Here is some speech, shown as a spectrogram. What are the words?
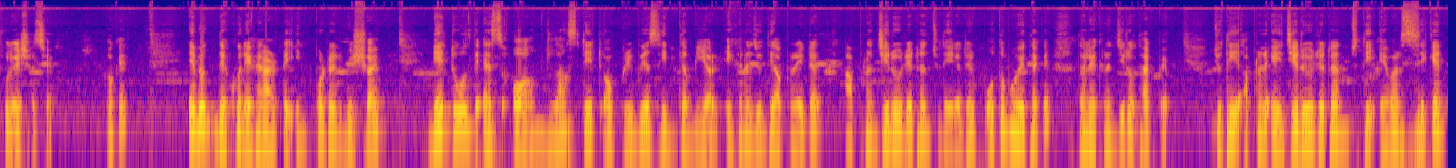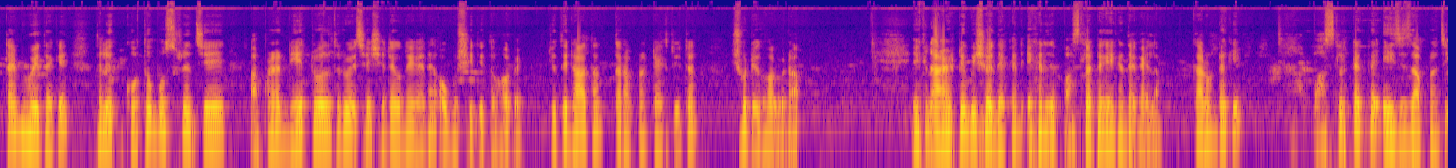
চলে এসেছে। ওকে এবং দেখুন, এখানে আরেকটা ইম্পর্টেন্ট বিষয়। Net wealth as on last date of previous income year এখানে যদি আপনার এটা, আপনার জিরো রিটার্ন যদি এটার প্রথম হয়ে থাকে, তাহলে এখানে জিরো থাকবে। যদি আপনার এই জিরো রিটার্ন যদি এবার সেকেন্ড টাইম হয়ে থাকে, তাহলে গত বছরের যে আপনার নেট ওয়েলথ রয়েছে, সেটা এখানে অবশ্যই দিতে হবে। যদি না দেন তাহলে আপনার ট্যাক্স রিটার্ন সঠিক হবে না। এখানে আরেকটা বিষয় দেখেন, এখানে যে পাঁচ লাখ টাকা এখানে দেখাইলাম। কারণটা কি? পাঁচ লাখ টাকা এই যে আপনার যে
